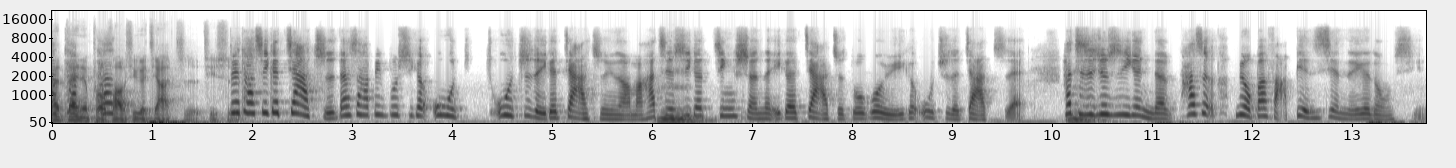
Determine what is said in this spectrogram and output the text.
它带的 profile 是一个价值，其实对，它是一个价值，但是它并不是一个物物质的一个价值，你知道吗？它其实是一个精神的一个价值，多过于一个物质的价值。哎，它其实就是一个你的，它是没有办法变现的一个东西。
